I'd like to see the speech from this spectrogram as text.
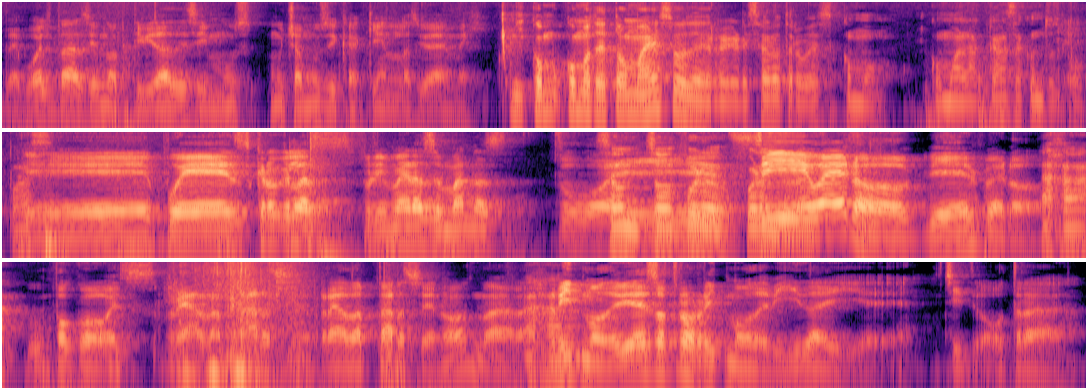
de vuelta haciendo actividades y mucha música aquí en la Ciudad de México. ¿Y cómo, cómo te toma eso de regresar otra vez como, como a la casa con tus papás? Eh, pues creo que las primeras semanas son, son, fueron, sí, bueno, bien, pero un poco es readaptarse, readaptarse, ¿no? Al ritmo de vida, es otro ritmo de vida y eh, sí, otra,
